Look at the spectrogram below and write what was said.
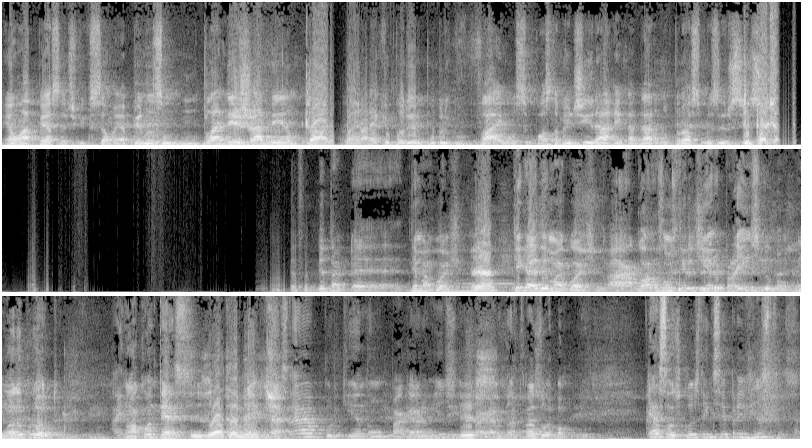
é uma peça de ficção, é apenas um, um planejamento Claro, claro. para que o poder público vai ou supostamente irá arrecadar no próximo exercício. pode. Essa é. É? O que que é demagógico? Ah, agora nós vamos ter dinheiro para isso, um ano para o outro. Aí não acontece. Aí Exatamente. começa, ah, porque não pagaram isso, não Isso. pagaram isso, atrasou. Bom, essas coisas têm que ser previstas.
